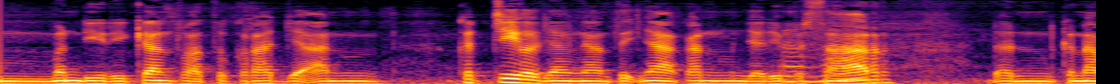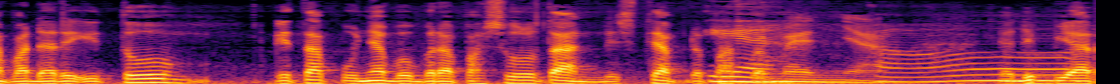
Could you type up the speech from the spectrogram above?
mendirikan suatu kerajaan kecil yang nantinya akan menjadi uh -huh. besar dan kenapa dari itu kita punya beberapa sultan di setiap iya. departemennya. Yeah. Oh. Jadi biar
